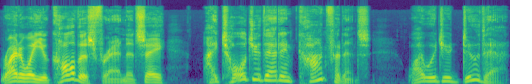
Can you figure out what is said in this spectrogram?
Right away, you call this friend and say, I told you that in confidence. Why would you do that?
